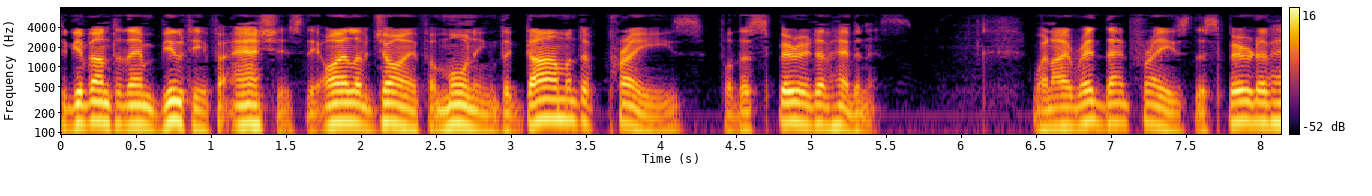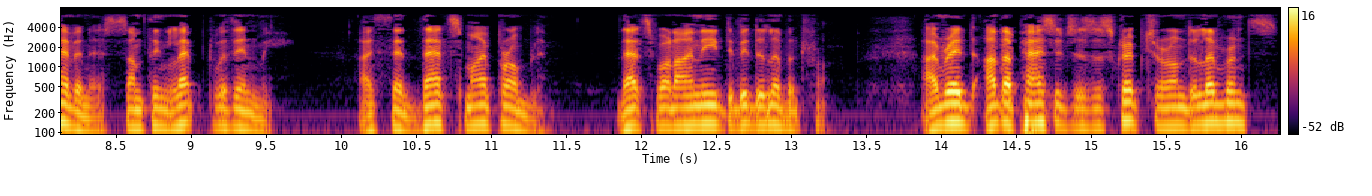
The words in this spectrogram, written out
to give unto them beauty for ashes, the oil of joy for mourning, the garment of praise for the spirit of heaviness. When I read that phrase, the spirit of heaviness, something leapt within me. I said, That's my problem. That's what I need to be delivered from. I read other passages of Scripture on deliverance.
